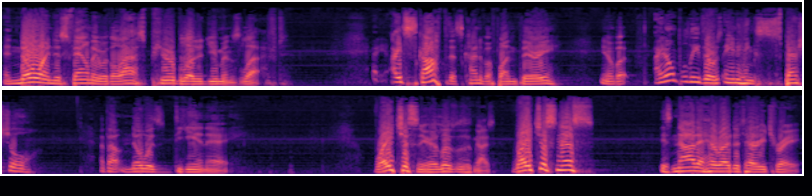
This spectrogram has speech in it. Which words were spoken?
And Noah and his family were the last pure blooded humans left. I, I'd scoff that's kind of a fun theory, you know, but I don't believe there was anything special about Noah's DNA. Righteousness, here, listen, guys. Righteousness is not a hereditary trait.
